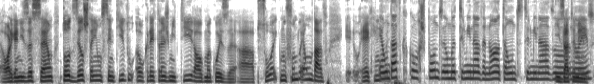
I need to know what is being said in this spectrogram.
a organização, todos eles têm um sentido ao querer transmitir alguma coisa à pessoa e que no fundo é um dado. É, é, como... é um dado que corresponde a uma determinada nota, a um determinado. Exatamente. É?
